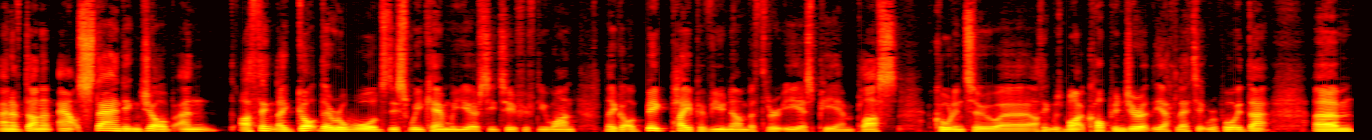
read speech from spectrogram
and have done an outstanding job. And I think they got their rewards this weekend with UFC 251. They got a big pay per view number through ESPN Plus, according to uh, I think it was Mike Coppinger at the Athletic reported that. Um,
